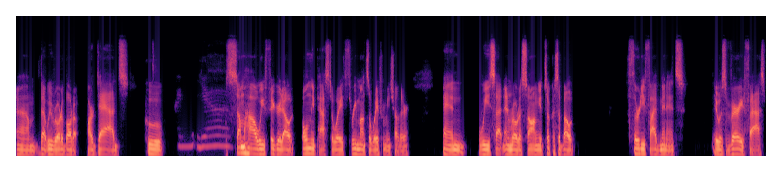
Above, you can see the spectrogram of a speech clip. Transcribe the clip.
um, that we wrote about our dads who yeah. somehow we figured out only passed away three months away from each other. And we sat and wrote a song. It took us about 35 minutes. It was very fast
